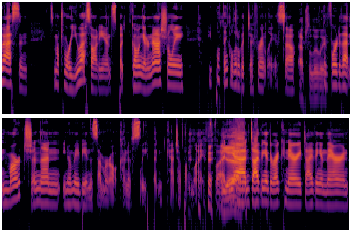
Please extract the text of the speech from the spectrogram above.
U.S. and it's a much more U.S. audience, but going internationally, people think a little bit differently. So Absolutely. Looking forward to that in March, and then you know maybe in the summer I'll kind of sleep and catch up on life. But Yeah. yeah. and diving into Red Canary, diving in there, and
